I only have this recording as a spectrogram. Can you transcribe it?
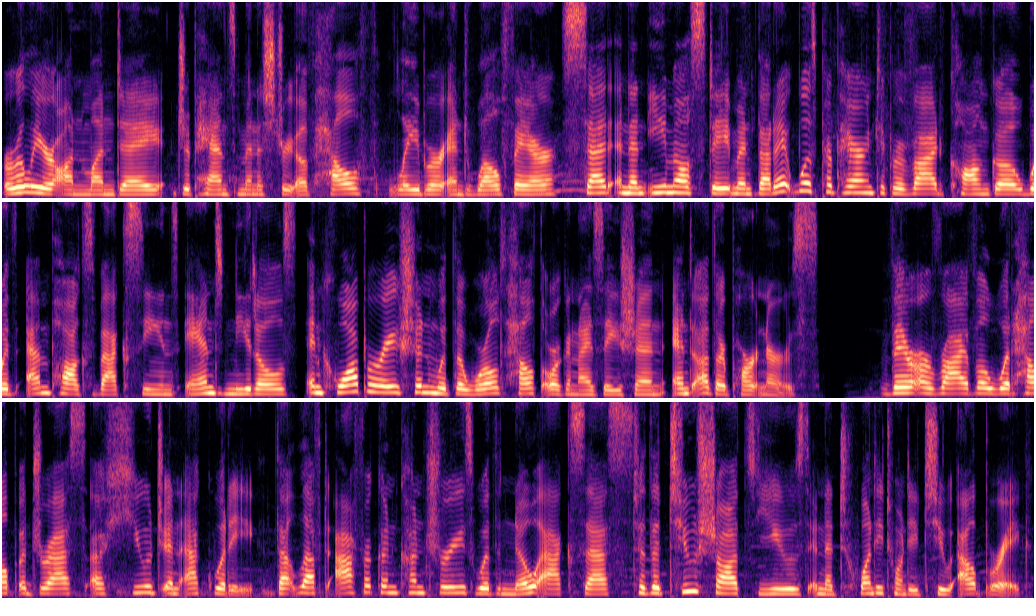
Earlier on Monday, Japan's Ministry of Health, Labor and Welfare said in an email statement that it was preparing to provide Congo with Mpox vaccines and needles in cooperation with the World Health Organization and other partners. Their arrival would help address a huge inequity that left African countries with no access to the two shots used in a 2022 outbreak,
